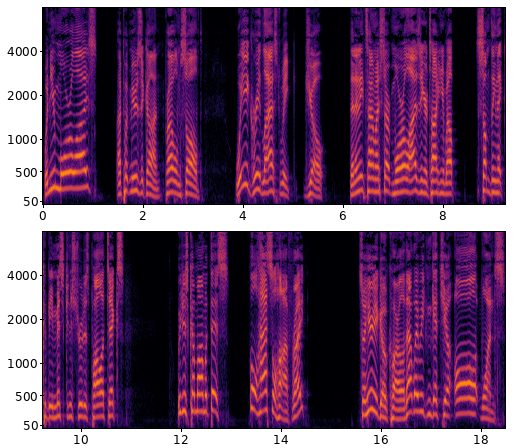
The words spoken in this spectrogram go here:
When you moralize, I put music on. Problem solved. We agreed last week, Joe, that anytime I start moralizing or talking about something that could be misconstrued as politics, we just come on with this. A little Hasselhoff, right? So here you go, Carla. That way we can get you all at once.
